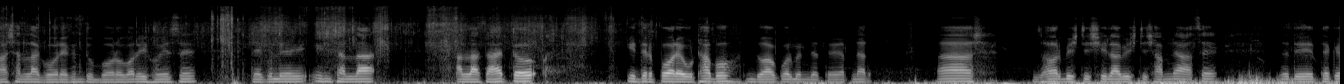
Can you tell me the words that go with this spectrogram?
মাশাল্লাহ গড়ে কিন্তু বড় বড়ই হয়েছে। এগুলি ইনশাল্লাহ আল্লাহ চাহে তো ঈদের পরে উঠাবো। দোয়া করবেন যাতে আপনার ঝড় বৃষ্টি শিলা বৃষ্টি সামনে আছে যদি এর থেকে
